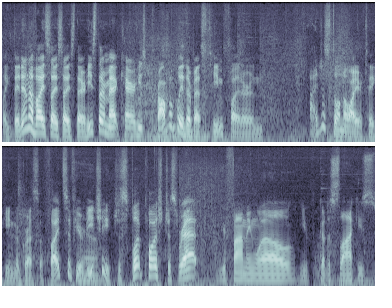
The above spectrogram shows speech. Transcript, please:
Like they didn't have Ice Ice Ice there. He's their Met carry. He's probably their best team fighter, and I just don't know why you're taking aggressive fights if you're Yeah. Vici. Just split push, just rat. you're farming well. You've got a Slark He's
